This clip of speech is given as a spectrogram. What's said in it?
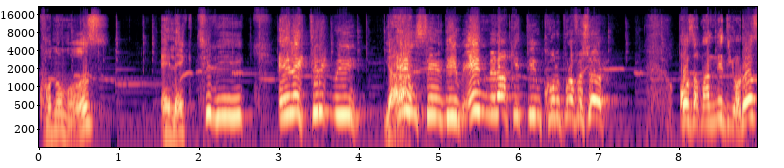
Konumuz elektrik. Elektrik mi? Ya. En sevdiğim, en merak ettiğim konu profesör. O zaman ne diyoruz?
